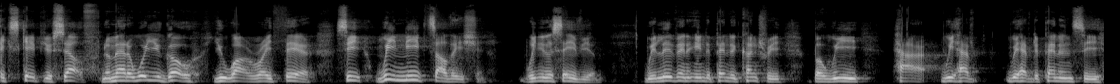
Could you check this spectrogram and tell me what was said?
escape yourself. No matter where you go, you are right there. See, we need salvation. We need a savior. We live in an independent country, but we have, we have, we have dependency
